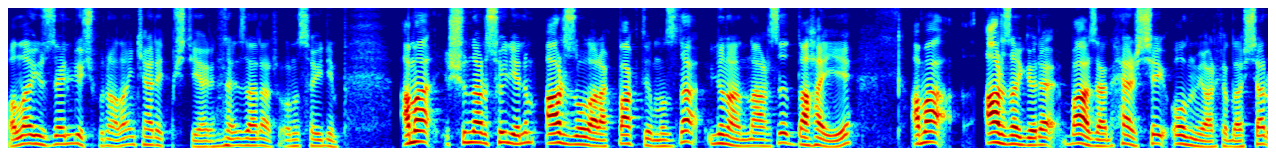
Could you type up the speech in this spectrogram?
Valla %53 bunu alan kar etmiş diğerinde zarar onu söyleyeyim. Ama şunları söyleyelim arz olarak baktığımızda Luna'nın arzı daha iyi. Ama arza göre bazen her şey olmuyor arkadaşlar.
